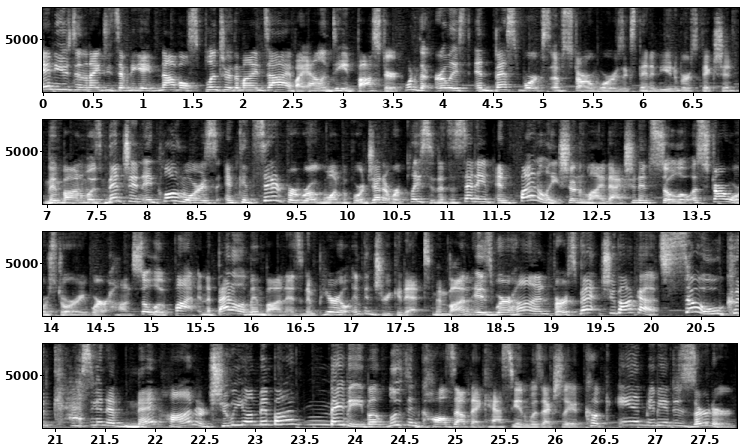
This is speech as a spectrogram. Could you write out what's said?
and used in the 1978 novel Splinter the Mind's Eye by Alan Dean Foster, one of the earliest and best works of Star Wars expanded universe fiction. Mimban was mentioned in Clone Wars and considered for Rogue One before Jedha replaced it as a setting, and finally shown in live action in Solo: A Star Wars Story, where Han Solo fought in the Battle of Mimban as an Imperial infantry cadet. Mimban is where Han first met Chewbacca. So, could Cassian have met Han or Chewie on Mimban? Maybe, but Luthen calls out that Cassian was actually a cook and maybe a deserter.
